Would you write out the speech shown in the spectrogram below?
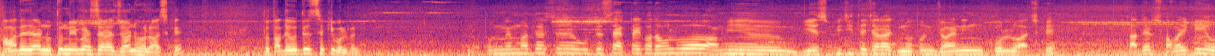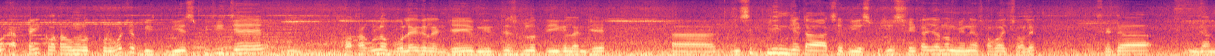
আমাদের যারা নতুন মেম্বার যারা জয়েন হলো আজকে তো তাদের উদ্দেশ্যে কি বলবেন? নতুন মেম্বারদের সে- উদ্দেশ্যে একটাই কথা বলব আমি বিএসপিজিতে যারা নতুন জয়েনিং করল আজকে তাদের সবাইকেই একটাই কথা অনুরোধ করব যে বিএসপিজি যে কথাগুলো বলে গেলেন যে নির্দেশগুলো দিয়ে গেলেন যে ডিসিপ্লিন যেটা আছে বিএসপিজি সেটা যেন মেনে সবাই চলে। সেটা যেন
